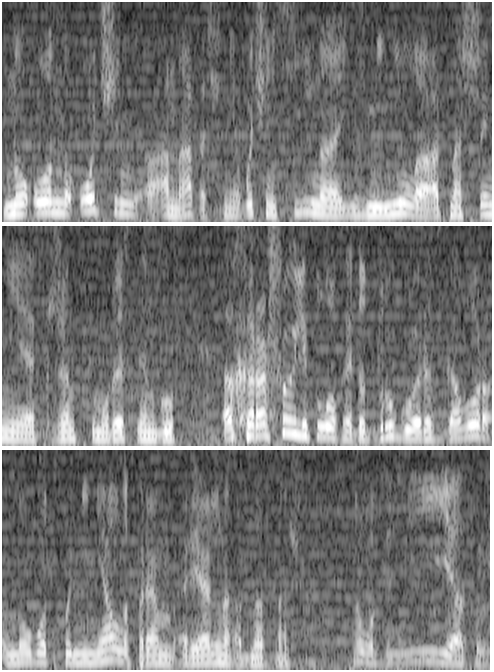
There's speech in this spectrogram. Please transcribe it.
но он очень, она точнее, очень сильно изменила отношение к женскому рестлингу Хорошо или плохо, это другой разговор, но вот поменяло прям реально однозначно. Ну вот и я тоже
